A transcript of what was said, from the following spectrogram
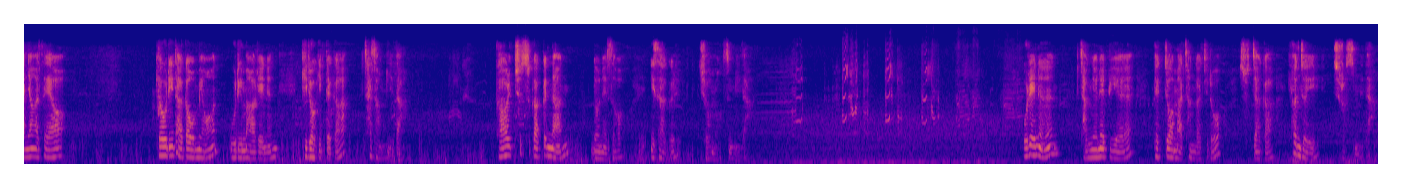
안녕하세요. 겨울이 다가오면 우리 마을에는 기러기 때가 찾아옵니다. 가을 추수가 끝난 논에서 이삭을 주워 먹습니다. 올해는 작년에 비해 백조와 마찬가지로 숫자가 현저히 줄었습니다.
